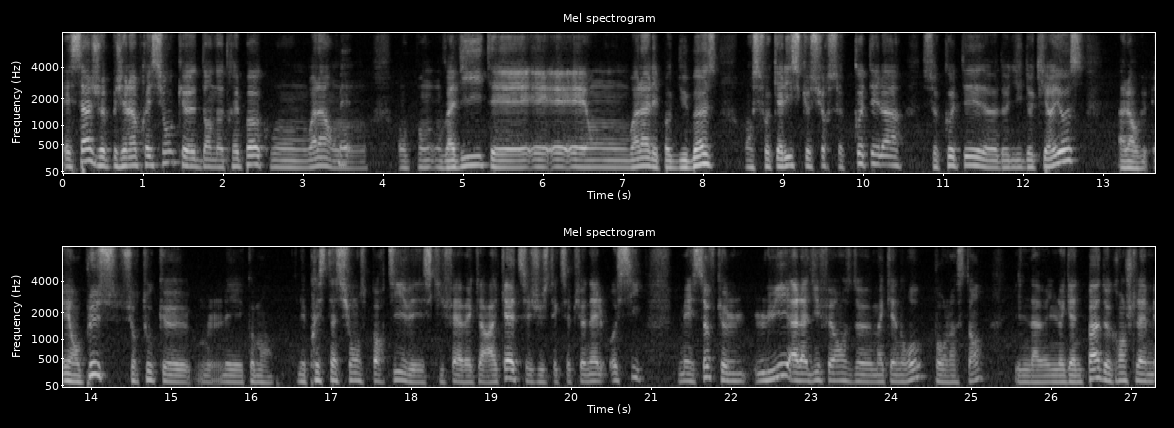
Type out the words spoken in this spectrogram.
Et ça, j'ai l'impression que dans notre époque où on, voilà, on, Mais- on, on- on va vite et, et, et- et on, voilà, l'époque du buzz, on se focalise que sur ce côté-là, ce côté de, de, de Kyrgios. Alors, et en plus, surtout que les, comment, les prestations sportives et ce qu'il fait avec la raquette, c'est juste exceptionnel aussi. Mais sauf que lui, à la différence de McEnroe, pour l'instant, il, ne gagne pas de grand chelem.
